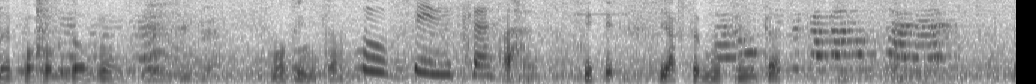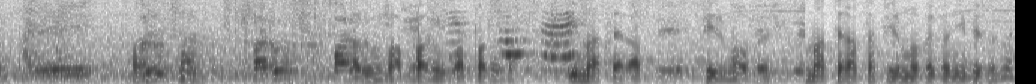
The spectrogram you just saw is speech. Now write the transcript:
My po hot dogu. Muffinka. Muffinkę. Ja chcę muffinkę. Yy, Parówka. paru, paru, Paruwa, paruwa, paruwa. I materac firmowy. Materaca firmowego nie bierzemy?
